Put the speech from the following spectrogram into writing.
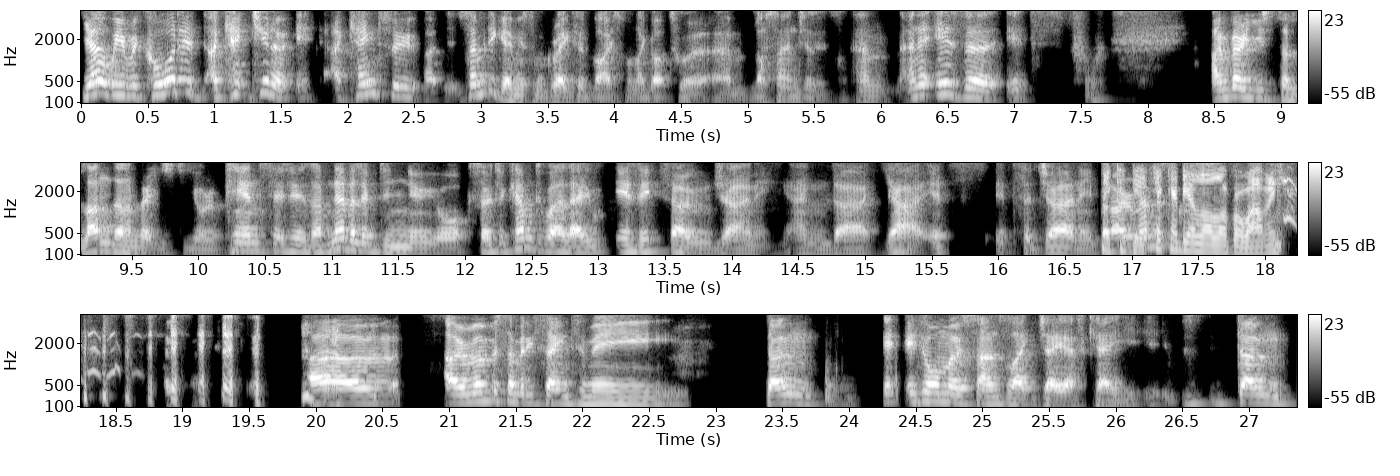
yeah, we recorded. I came, you know, I came to. Uh, somebody gave me some great advice when I got to uh, um, Los Angeles, um, and it is a. It's. I'm very used to London. I'm very used to European cities. I've never lived in New York, so to come to LA is its own journey. And uh, yeah, it's it's a journey. But it can, be, it can be a little overwhelming. um, I remember somebody saying to me, "Don't." It, it almost sounds like JFK. Don't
